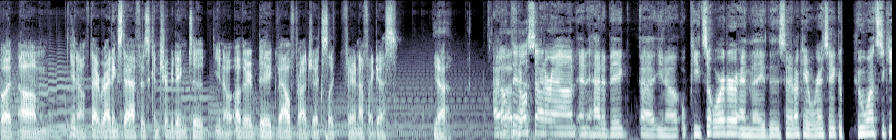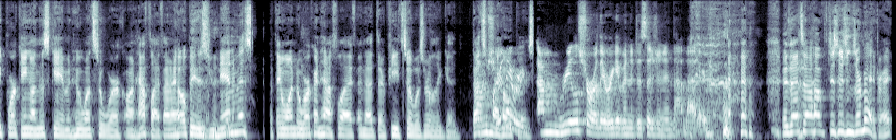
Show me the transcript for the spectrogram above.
but um, you know that writing staff is contributing to you know other big Valve projects. Like fair enough, I guess. Yeah. I hope Uh, they all sat around and had a big, uh, you know, pizza order, and they, they said, "Okay, we're going to take who wants to keep working on this game and who wants to work on Half Life." And I hope it is unanimous that they wanted to work on Half Life and that their pizza was really good. That's I'm what my sure they hope were. is. I'm real sure they were given a decision in that matter. That's how decisions are made, right?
